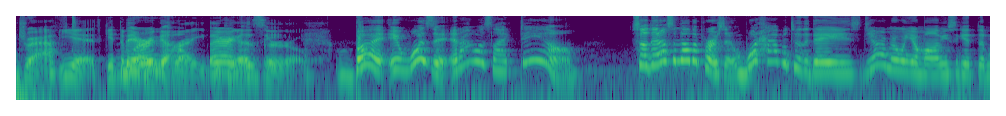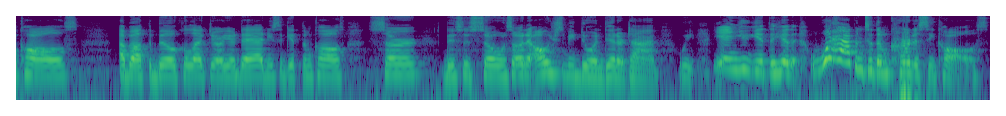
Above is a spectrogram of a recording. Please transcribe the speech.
draft. Yes, get the There words go. right. There we go. girl. But it wasn't. And I was like, damn. So that's another person. What happened to the days? Do y'all remember when your mom used to get them calls about the bill collector or your dad used to get them calls? Sir, this is so and so. And it always used to be doing dinner time. We yeah, and you get to hear that. What happened to them courtesy calls?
